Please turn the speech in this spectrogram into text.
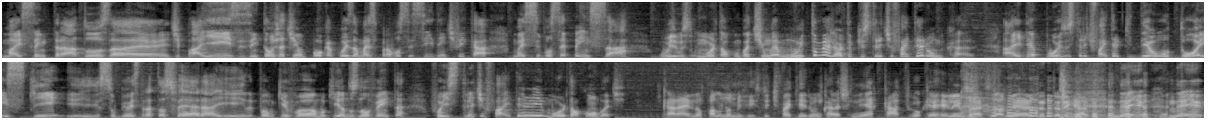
mais centrados eh, de países, então já tinha um pouca coisa mais pra você se identificar. Mas se você pensar, o Mortal Kombat 1 é muito melhor do que o Street Fighter 1, cara. Aí depois o Street Fighter que deu o 2 que e subiu a estratosfera e vamos que vamos, que anos 90 foi Street Fighter e Mortal Kombat. Caralho, não fala o nome, Street Fighter 1, cara. Acho que nem a Capcom quer relembrar essa merda, tá ligado? nem, nem,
